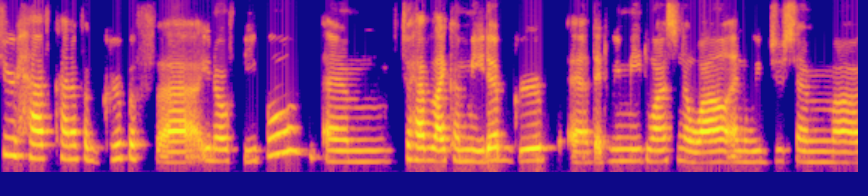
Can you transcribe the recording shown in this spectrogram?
to have kind of a group of uh, you know of people um, to have like a meetup group uh, that we meet once in a while and we do some uh,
